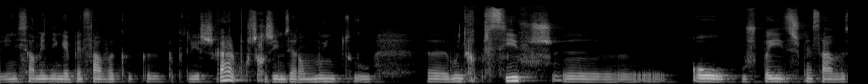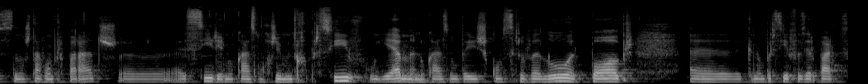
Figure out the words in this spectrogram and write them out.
inicialmente ninguém pensava que, que, que poderia chegar, porque os regimes eram muito, uh, muito repressivos, ou os países, pensava-se, não estavam preparados. a Síria, no caso, um regime muito repressivo, o Iémen, no caso, um país conservador, pobre, uh, que não parecia fazer parte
